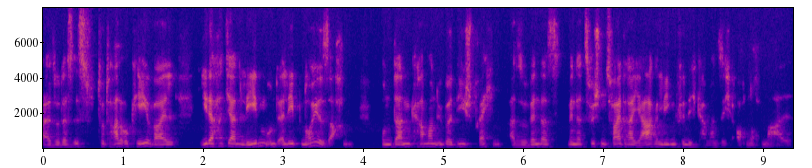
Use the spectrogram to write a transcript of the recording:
Also das ist total okay, weil jeder hat ja ein Leben und erlebt neue Sachen. Und dann kann man über die sprechen. Also wenn das, wenn dazwischen zwei, drei Jahre liegen, finde ich, kann man sich auch nochmal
